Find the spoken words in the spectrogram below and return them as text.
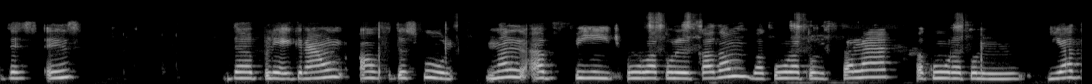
This is the playground of the school. نلعب في كرة القدم وكرة السلة وكرة اليد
